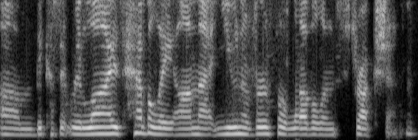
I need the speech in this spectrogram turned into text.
um, because it relies heavily on that universal level instruction.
